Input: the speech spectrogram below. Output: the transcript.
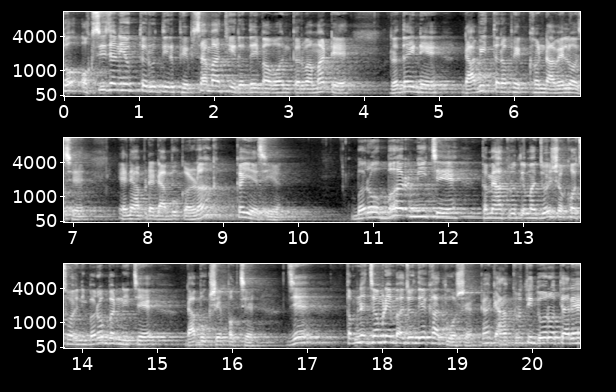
તો ઓક્સિજનયુક્ત રુધિર ફેફસામાંથી હૃદયમાં વહન કરવા માટે હૃદયને ડાબી તરફ એક ખંડ આવેલો છે. એને આપણે ડાબુ કર્ણક કહીએ છીએ. બરોબર નીચે તમે આકૃતિમાં જોઈ શકો છો, એની બરોબર નીચે ડાબુ ક્ષેપક છે, જે તમને જમણી બાજુ દેખાતું હશે. કારણ કે આકૃતિ દોરો ત્યારે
